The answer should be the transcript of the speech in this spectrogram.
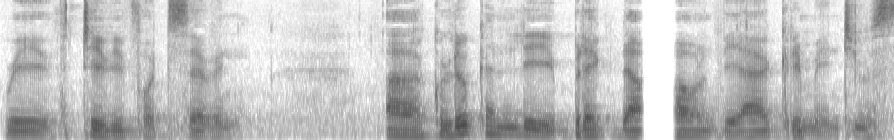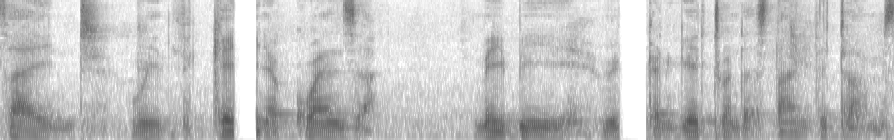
with TV47. Uh, could you kindly break down the agreement you signed with Kenya Kwanza? Maybe we can get to understand the terms.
